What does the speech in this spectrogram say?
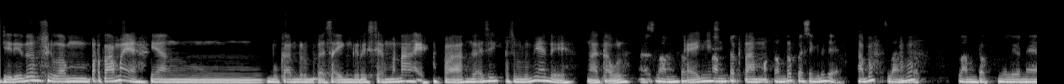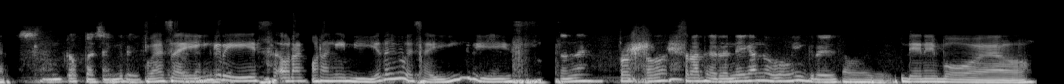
jadi itu film pertama ya yang bukan berbahasa Inggris yang menang ya apa enggak sih sebelumnya ada ya nggak tahu lah Slumdog. kayaknya sih Slumdog. pertama Slumdog bahasa Inggris ya? apa apa Slumdog. Slumdog Millionaire. Untuk bahasa Inggris. Bahasa Inggris. Orang orang India tapi bahasa Inggris. Karena pro- apa, sutradaranya kan orang Inggris. Oh, iya. Danny Boyle.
